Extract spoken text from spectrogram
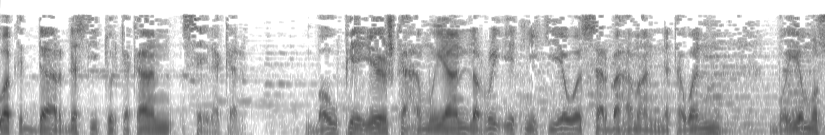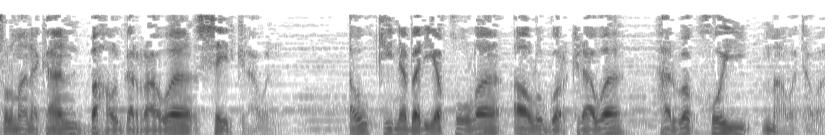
وەک داردەستی تورکەکان سەیرەکرد بەو پێیش کە هەمویان لە ڕووی ئتنیکیەوە سەر بە هەمان نەتەوەن بۆیە مسلمانەکان بە هەڵگەڕاوە سیرکراون ئەو قینەبەریە قوڵە ئاڵوگۆڕکراوە هەروەک خۆی ماوەتەوە.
